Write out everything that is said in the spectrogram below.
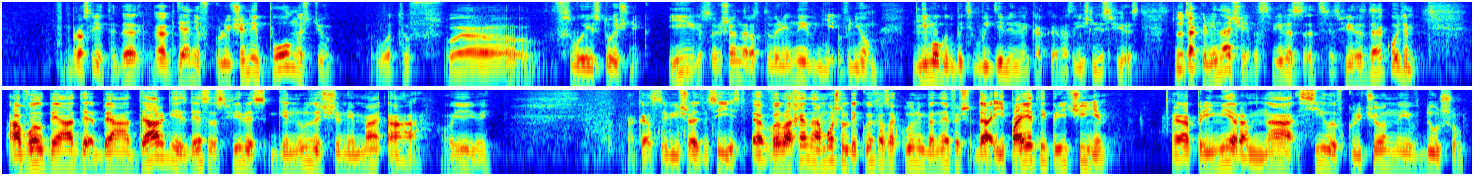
браслеты, да, а где они включены полностью вот, в, в свой источник и совершенно растворены в, не, в нем, не могут быть выделены как различные сферы. Но так или иначе, это сферы, это сферы Диакодим. А вол беадарги из деса сфирис генузы шелима... А, ой-ой-ой. Оказывается, видишь, разница есть. Э, Велахена мошел декуиха заклулим бенефиш. Да, и по этой причине э, примером на силы, включенные в душу.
